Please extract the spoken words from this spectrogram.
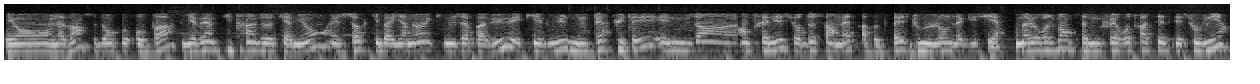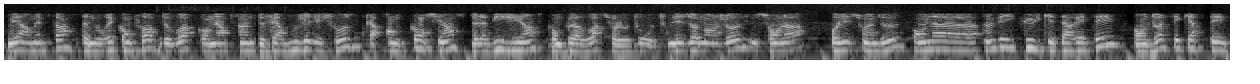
et on, avance donc au, pas. Il y avait un petit train de camion et sauf qu'il ben, y en a un qui nous a pas vu et qui est venu nous percuter et nous a entraîné sur 200 mètres à peu près tout le long de la glissière. Malheureusement, ça nous fait retracer des souvenirs, mais en même temps, ça nous réconforte de voir qu'on est en train de faire bouger les choses, faire prendre conscience de la vigilance qu'on peut avoir sur l'autoroute. Les hommes en jaune, ils sont là, prenez soin d'eux. On a un véhicule qui est arrêté, on doit s'écarter.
